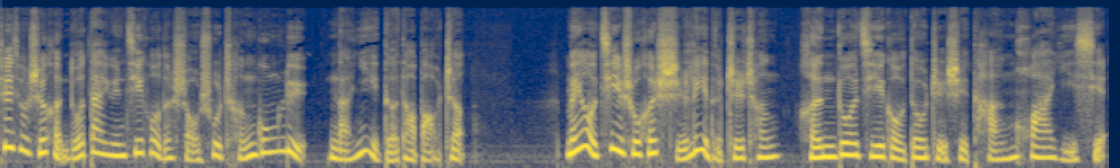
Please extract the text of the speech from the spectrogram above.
这就使很多代孕机构的手术成功率难以得到保证，没有技术和实力的支撑，很多机构都只是昙花一现。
